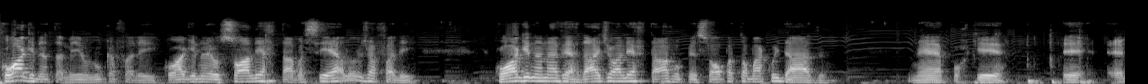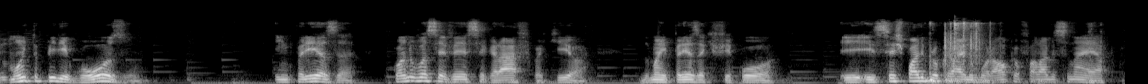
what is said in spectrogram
Cogna também eu nunca falei. Cogna eu só alertava. Cielo eu já falei. Cogna, na verdade, eu alertava o pessoal para tomar cuidado, né? Porque é, é muito perigoso empresa. Quando você vê esse gráfico aqui, ó, de uma empresa que ficou e, e, vocês podem procurar aí no mural que eu falava isso na época.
